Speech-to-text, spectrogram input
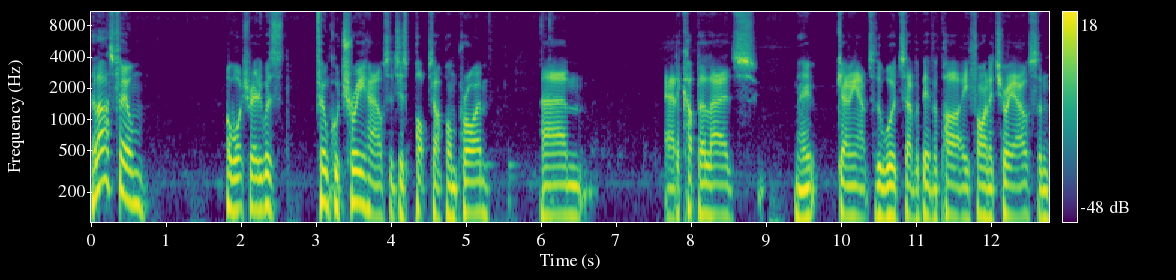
The last film I watched really was a film called Treehouse. It just popped up on Prime. Um, I had a couple of lads, you know, going out to the woods, have a bit of a party, find a treehouse, and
